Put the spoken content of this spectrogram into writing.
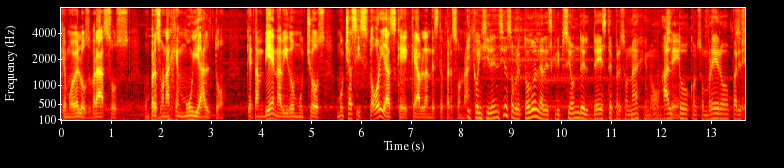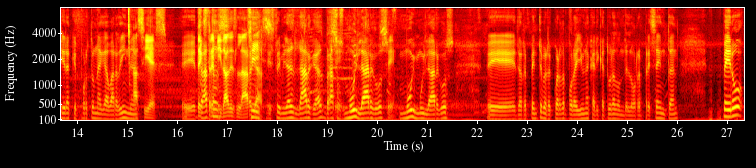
que mueve los brazos, un personaje muy alto que también ha habido muchos, muchas historias que, hablan de este personaje. Y coincidencias sobre todo en la descripción de, de este personaje, ¿no? Alto, con sombrero, pareciera que porta una gabardina. Así es. Eh, de extremidades largas. Sí, extremidades largas, brazos muy largos, muy, muy largos. Eh, de repente me recuerda por ahí una caricatura donde lo representan, pero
